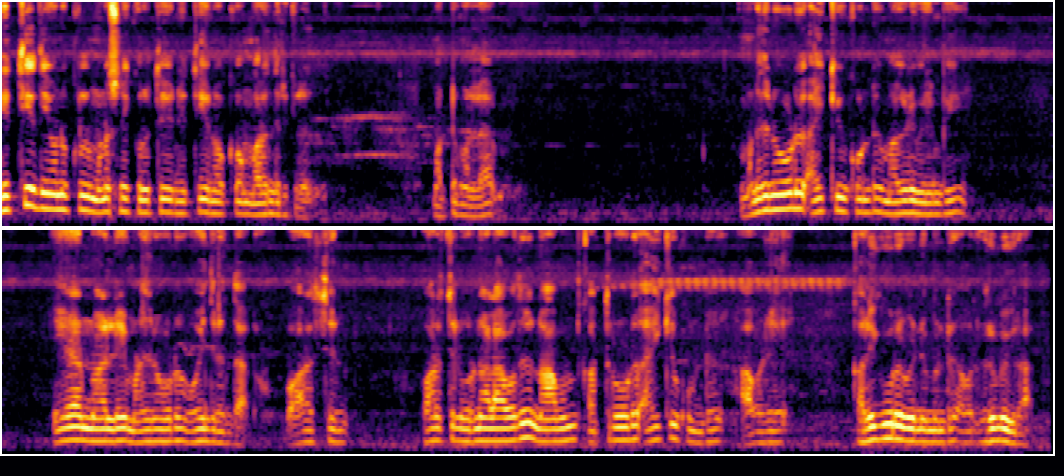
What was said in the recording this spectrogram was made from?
நித்திய தேவனுக்குள் மனுஷனை குறித்து நித்திய நோக்கம் மறந்திருக்கிறது. மட்டுமல்ல மனிதனோடு ஐக்கியம் கொண்டு மகிழ விரும்பி ஏழாம் நாளிலே மனிதனோடு ஓய்ந்திருந்தார். வாரத்தின் வாரத்தில் ஒரு நாளாவது நாமும் கத்தரோடு ஐக்கியம் கொண்டு அவரே கலிகூற வேண்டும் என்று அவர் விரும்புகிறார்.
